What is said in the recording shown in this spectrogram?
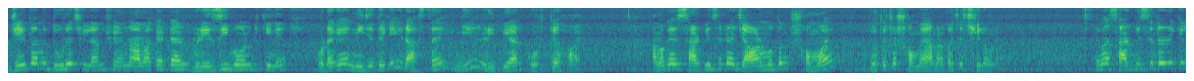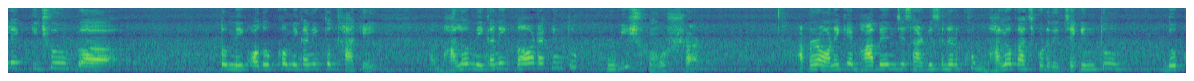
যেহেতু আমি দূরে ছিলাম, সেজন্য আমাকে একটা রেজি বন্ড কিনে ওটাকে নিজে থেকেই রাস্তায় গিয়ে রিপেয়ার করতে হয়। আমাকে সার্ভিস সেন্টারে যাওয়ার মতন সময়, যথেষ্ট সময় আমার কাছে ছিল না। এবার সার্ভিস সেন্টারে গেলে কিছু তো অদক্ষ মেকানিক তো থাকেই। ভালো মেকানিক পাওয়াটা কিন্তু খুবই সমস্যার। আপনারা অনেকে ভাবেন যে সার্ভিস সেন্টার খুব ভালো কাজ করে দিচ্ছে, কিন্তু দক্ষ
